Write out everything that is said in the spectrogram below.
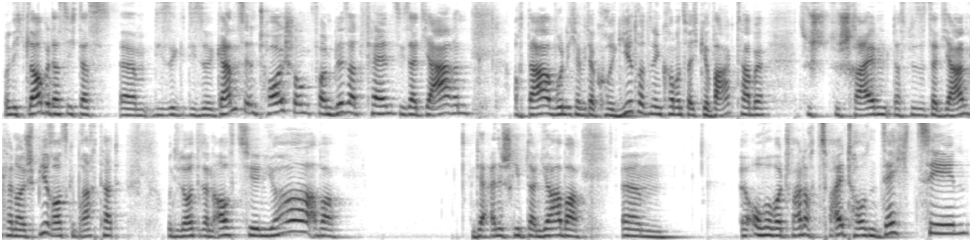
Und ich glaube, dass sich das, ähm, diese, diese ganze Enttäuschung von Blizzard-Fans, die seit Jahren, auch da wurde ich ja wieder korrigiert heute in den Comments, weil ich gewagt habe zu, zu schreiben, dass Blizzard seit Jahren kein neues Spiel rausgebracht hat und die Leute dann aufzählen, ja, aber der eine schrieb dann, ja, aber ähm, äh, Overwatch war doch 2016.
